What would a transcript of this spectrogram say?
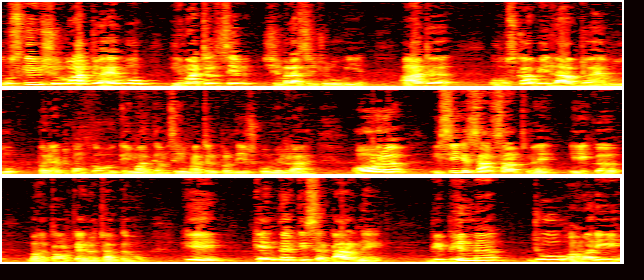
तो उसकी भी शुरुआत जो है वो हिमाचल से, शिमला से शुरू हुई है। आज उसका भी लाभ जो है वो पर्यटकों को, के माध्यम से हिमाचल प्रदेश को मिल रहा है। और इसी के साथ साथ में एक बात और कहना चाहता हूँ कि केंद्र की सरकार ने विभिन्न जो हमारी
